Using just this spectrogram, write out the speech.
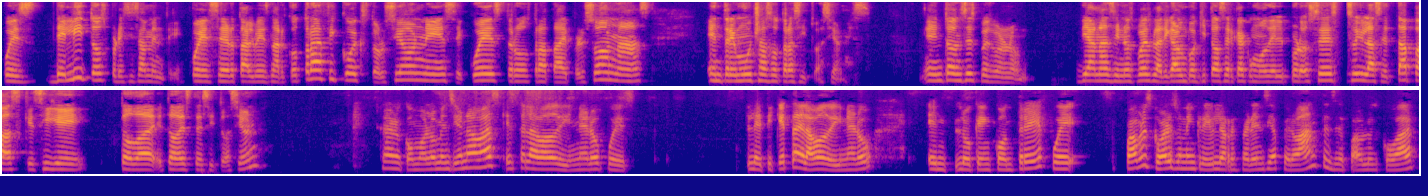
pues delitos precisamente. Puede ser tal vez narcotráfico, extorsiones, secuestros, trata de personas, entre muchas otras situaciones. Entonces, pues bueno, Diana, si nos puedes platicar un poquito acerca como del proceso y las etapas que sigue toda, toda esta situación. Claro, como lo mencionabas, este lavado de dinero, pues la etiqueta de lavado de dinero, en lo que encontré fue, Pablo Escobar es una increíble referencia, pero antes de Pablo Escobar,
